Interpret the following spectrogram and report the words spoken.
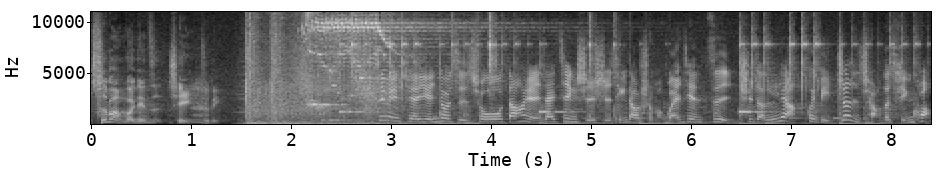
吃胖关键字，请指令。学研究指出，当人在进食时听到什么关键字，吃的量会比正常的情况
